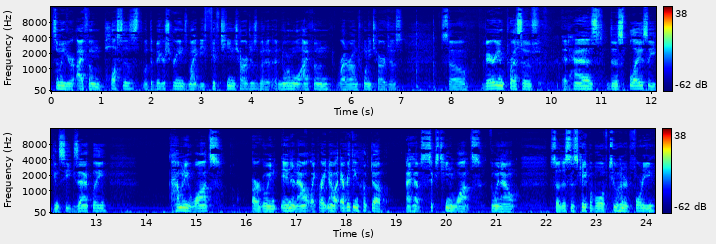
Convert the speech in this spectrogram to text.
Some of your iPhone Pluses with the bigger screens might be 15 charges, but a, a normal iPhone right around 20 charges. So very impressive. It has the display so you can see exactly how many watts are going in and out. Like right now, everything hooked up I have 16 watts going out. So this is capable of 240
